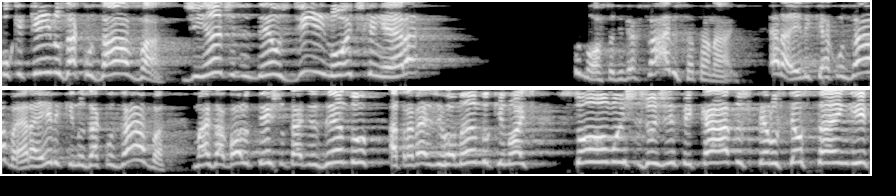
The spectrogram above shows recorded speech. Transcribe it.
Porque quem nos acusava diante de Deus dia e noite, quem era? O nosso adversário, Satanás. Era ele que acusava, era ele que nos acusava. Mas agora o texto está dizendo, através de Romano, que nós somos justificados pelo seu sangue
